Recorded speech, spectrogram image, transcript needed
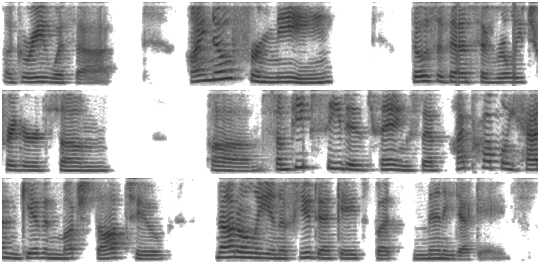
agree with that. I know for me, those events have really triggered some um, some deep seated things that I probably hadn't given much thought to, not only in a few decades, but many decades.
